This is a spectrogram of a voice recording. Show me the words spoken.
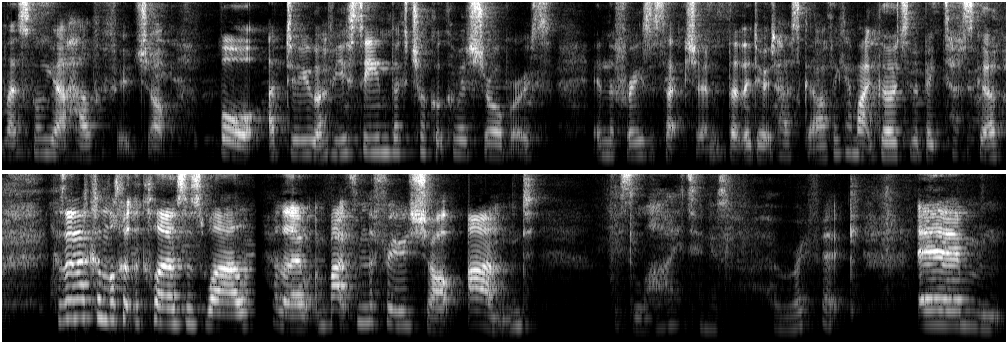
let's go get a healthy food shop. But I do, have you seen the chocolate covered strawberries in the freezer section that they do at Tesco? I think I might go to the big Tesco because then I can look at the clothes as well. Hello, I'm back from the food shop and this lighting is horrific. Um,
